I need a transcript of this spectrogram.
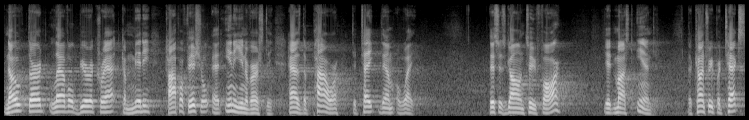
No third level bureaucrat, committee, top official at any university has the power to take them away. This has gone too far. It must end. The country protects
